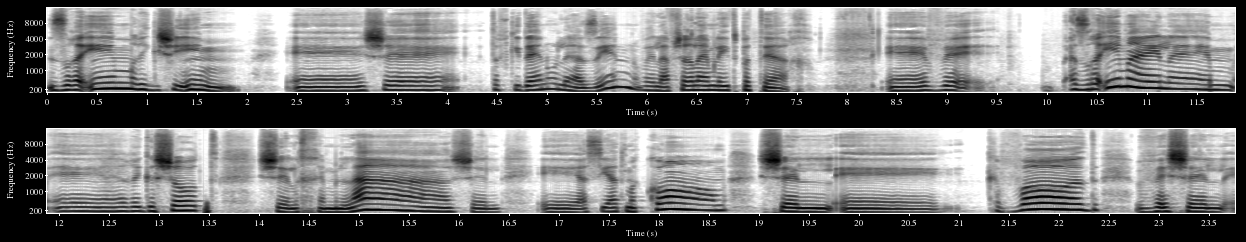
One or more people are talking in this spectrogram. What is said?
זרעים רגשיים, אה, שתפקידנו להאזין ולאפשר להם להתפתח. והזרעים האלה הם רגשות של חמלה, של עשיית מקום, של כבוד ושל אה,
